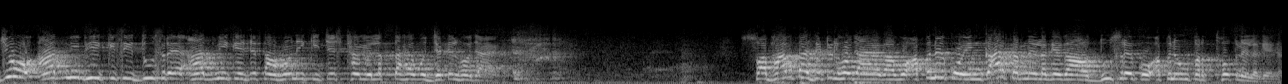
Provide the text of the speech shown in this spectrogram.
जो आदमी भी किसी दूसरे आदमी के जैसा होने की चेष्टा में लगता है, वो जटिल हो जाएगा। स्वभावता जटिल हो जाएगा, वो अपने को इंकार करने लगेगा और दूसरे को अपने ऊपर थोपने लगेगा।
